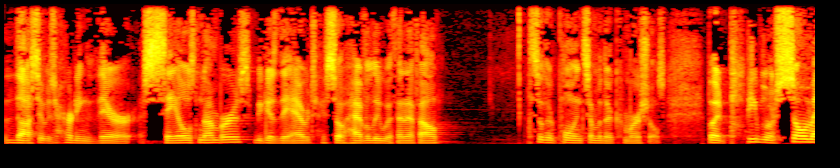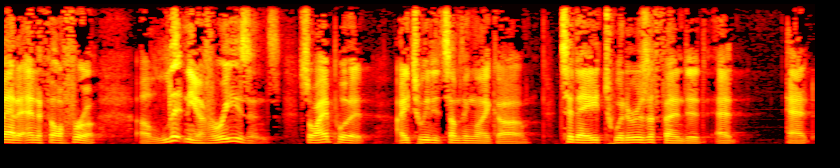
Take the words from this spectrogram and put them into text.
Thus, it was hurting their sales numbers because they advertise so heavily with NFL. So they're pulling some of their commercials. But people are so mad at NFL for a, a litany of reasons. So I put, I tweeted something like, uh, "Today, Twitter is offended at at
